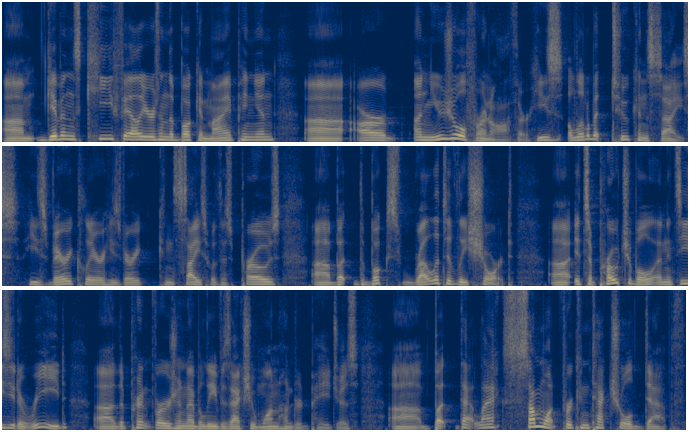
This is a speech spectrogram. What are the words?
Um, Gibbons' key failures in the book, in my opinion, uh, are unusual for an author. He's a little bit too concise. He's very clear, he's very concise with his prose, uh, but the book's relatively short. Uh, it's approachable and it's easy to read. Uh, the print version, I believe, is actually 100 pages, uh, but that lacks somewhat for contextual depth.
